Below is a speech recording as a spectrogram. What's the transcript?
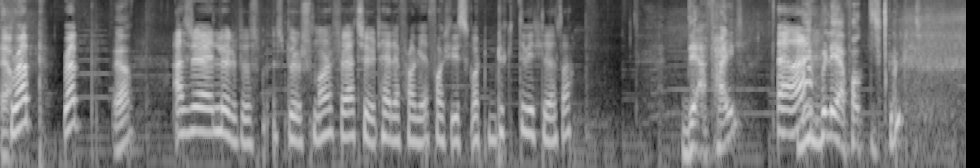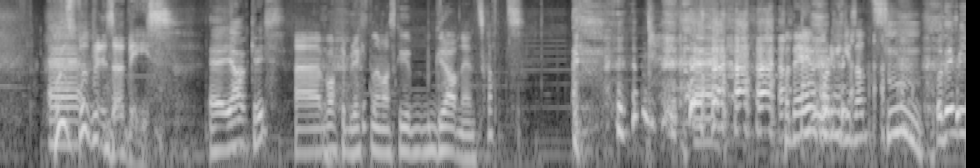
Ja. Rup, rup. Ja. Jeg tror jeg lurer på sp- spørsmål, for jeg tror dette flagget faktisk ble brukt i virkeligheten. Det er feil. Er De det? ble faktisk brukt. Husk Eh, footprints are these? eh, ja, Chris? Eh, ble det brukt når man skulle grave ned en skatt? For det gjør folk, ikke sant? Mm, og det, jo,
